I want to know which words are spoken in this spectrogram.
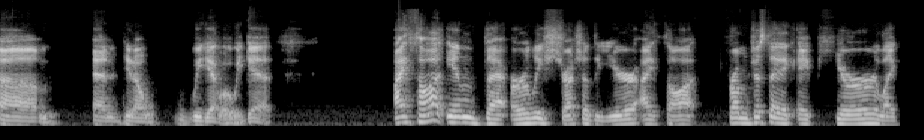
Um, and you know, we get what we get. I thought in that early stretch of the year, I thought from just a, a pure like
